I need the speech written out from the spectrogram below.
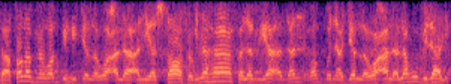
فطلب من ربه جل وعلا أن يستغفر لها فلم يأذن ربنا جل وعلا له بذلك.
